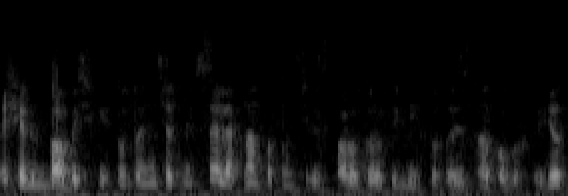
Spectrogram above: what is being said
эффект бабочки. Тут они что-то написали, а к нам потом через пару-тройку дней кто-то из знакомых придет.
